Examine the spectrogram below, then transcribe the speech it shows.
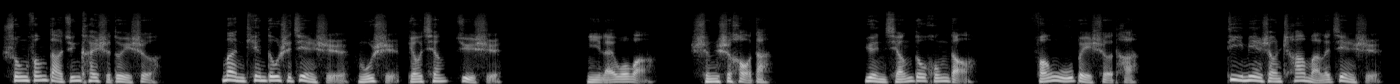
双方大军开始对射，漫天都是箭矢、弩矢、标枪、巨石，你来我往，声势浩大。院墙都轰倒，房屋被射塌，地面上插满了箭矢，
